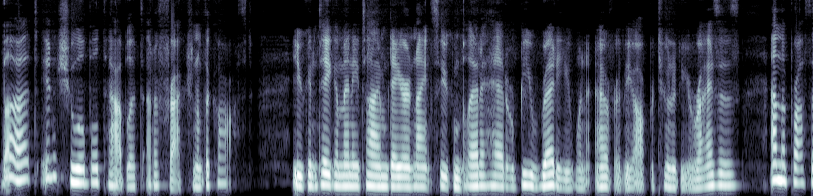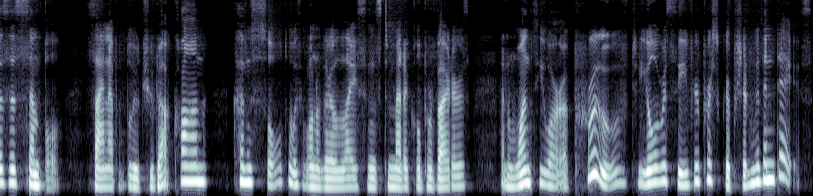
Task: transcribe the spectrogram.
but in chewable tablets at a fraction of the cost. You can take them anytime, day or night, so you can plan ahead or be ready whenever the opportunity arises. And the process is simple. Sign up at BlueChew.com, consult with one of their licensed medical providers, and once you are approved, you'll receive your prescription within days.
